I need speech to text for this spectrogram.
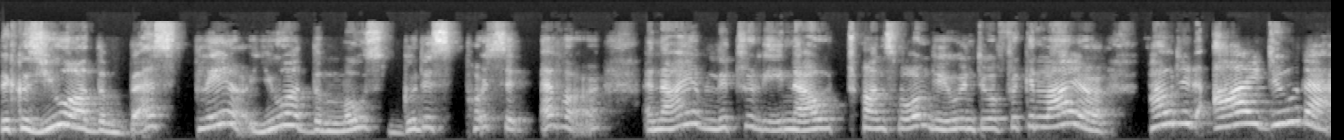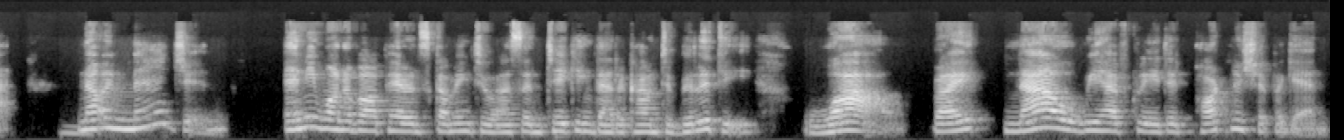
because you are the best player. You are the most goodest person ever. And I have literally now transformed you into a freaking liar. How did I do that? Mm-hmm. Now imagine any one of our parents coming to us and taking that accountability. Wow right? Now we have created partnership again.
